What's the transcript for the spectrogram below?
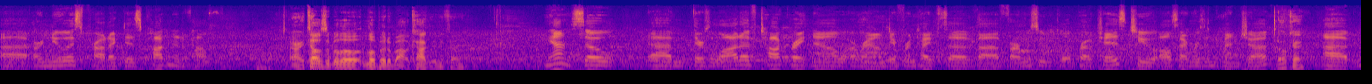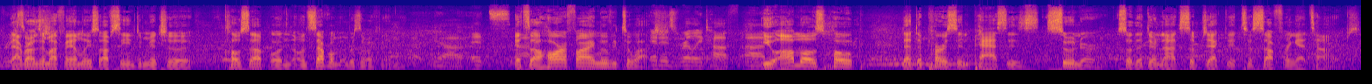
uh, our newest product is cognitive health. All right. Tell us a little, little bit about cognitive health. Yeah, so um, there's a lot of talk right now around different types of uh, pharmaceutical approaches to Alzheimer's and dementia. Okay. Uh, That runs in my family, so I've seen dementia close up on, on several members of my family. Yeah, it's It's uh, a horrifying movie to watch. It is really tough. Um, You almost hope that the person passes sooner so that they're not subjected to suffering at times.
